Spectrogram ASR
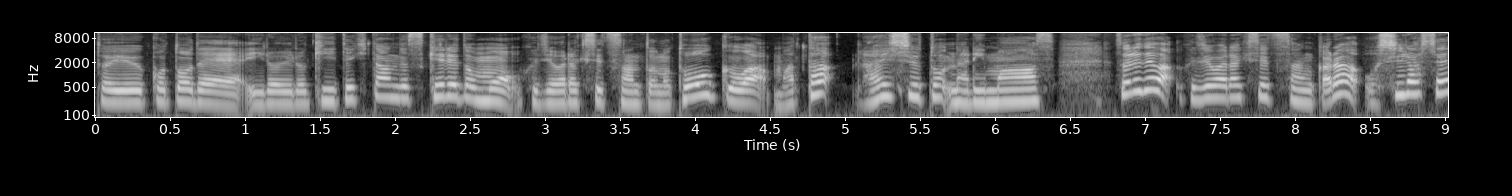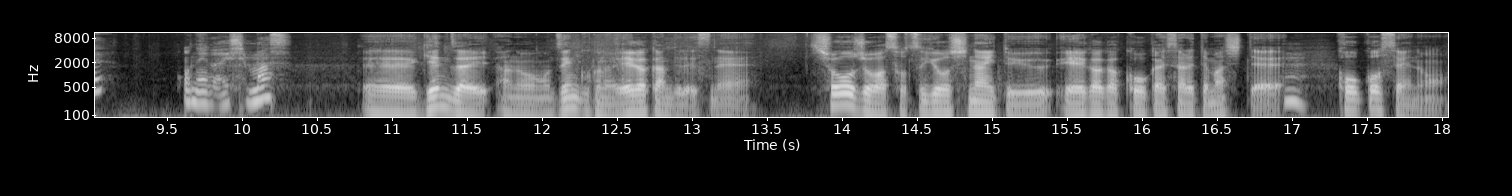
ということでいろいろ聞いてきたんですけれども藤原季節さんとのトークはまた来週となります。それでは藤原季節さんからお知らせお願いします。えー現在あの全国の映画館でですね「少女は卒業しない」という映画が公開されてまして、うん。高校生の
